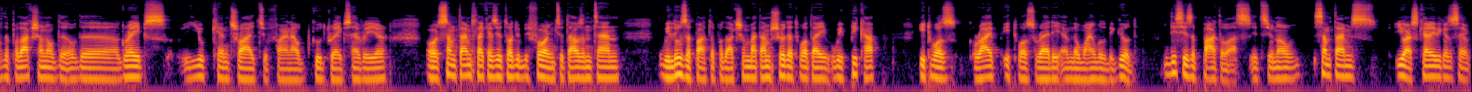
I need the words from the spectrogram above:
of the production of the of the grapes, you can try to find out good grapes every year. Or sometimes, like as you told you before, in 2010, we lose a part of production, but I'm sure that what I we pick up, it was ripe, it was ready, and the wine will be good. This is a part of us. It's you know sometimes you are scary because say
